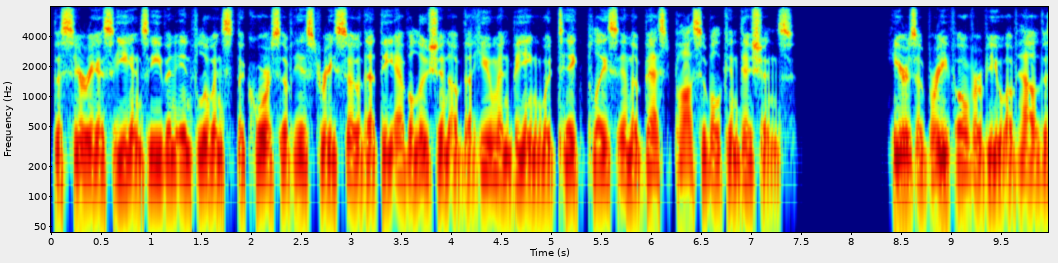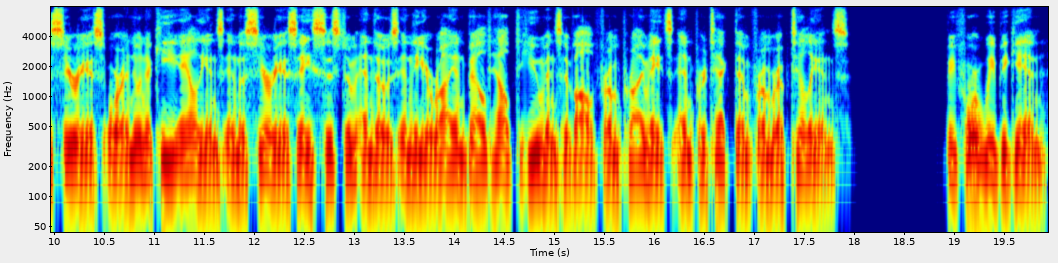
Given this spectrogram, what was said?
the Sirius Eons even influenced the course of history so that the evolution of the human being would take place in the best possible conditions. Here's a brief overview of how the Sirius or Anunnaki aliens in the Sirius A system and those in the Orion Belt helped humans evolve from primates and protect them from reptilians. Before we begin,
